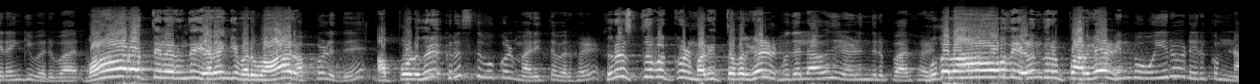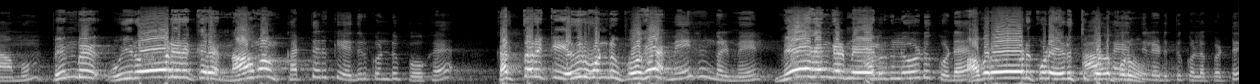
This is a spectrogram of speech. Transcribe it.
இறங்கி வருவார். வானத்திலிருந்து இறங்கி வருவார். அப்பொழுது அப்பொழுது கிறிஸ்துவுக்குள் மரித்தவர்கள் கிறிஸ்துவுக்குள் மரித்தவர்கள் முதலாவது எழுந்திருப்பார்கள். முதலாவது எழுந்திருப்பார்கள். பின்பு உயிரோடு இருக்கும் நாமும் பின்பு உயிரோடு இருக்கிற நாமும் கர்த்தருக்கு எதிர்கொண்டு போக கர்த்தருக்கு எதிர்கொண்டு போக மேகங்கள் மேல் மேகங்கள் மேல் அவர்களோடு கூட அவரோடு கூட எடுத்துக் கொள்ளப்படுவோம் ஆகாயத்தில் எடுத்துக் கொள்ளப்பட்டு.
